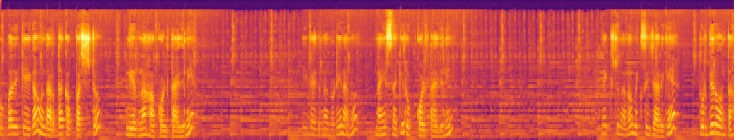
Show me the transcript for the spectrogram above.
ರುಬ್ಬೋದಕ್ಕೆ ಈಗ ಒಂದು ಅರ್ಧ ಕಪ್ಪಷ್ಟು ನೀರನ್ನ ಹಾಕ್ಕೊಳ್ತಾ ಇದ್ದೀನಿ. ಈಗ ಇದನ್ನು ನೋಡಿ ನಾನು ನೈಸಾಗಿ ರುಬ್ಕೊಳ್ತಾ ಇದ್ದೀನಿ. ನೆಕ್ಸ್ಟ್ ನಾನು ಮಿಕ್ಸಿ ಜಾರಿಗೆ ತುರಿದಿರುವಂತಹ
